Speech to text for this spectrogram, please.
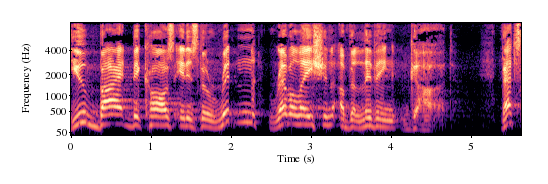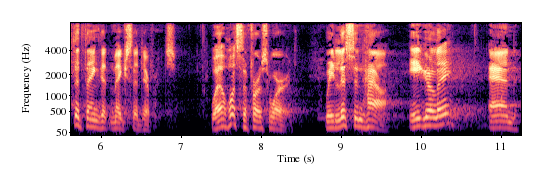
You buy it because it is the written revelation of the living God. That's the thing that makes the difference. Well, what's the first word? We listen how? Eagerly and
